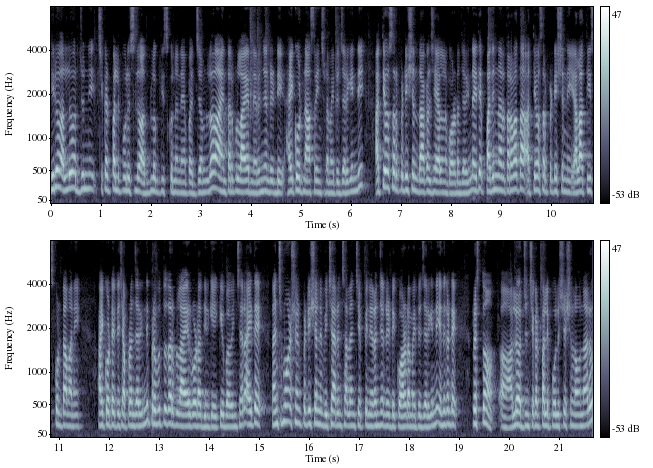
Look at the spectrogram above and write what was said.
హీరో అల్లు అర్జున్ని చికట్పల్లి పోలీసులు అదుపులోకి తీసుకున్న నేపథ్యంలో ఆయన తరపు లాయర్ నిరంజన్ రెడ్డి హైకోర్టును ఆశ్రయించడం అయితే జరిగింది. అత్యవసర పిటిషన్ దాఖలు చేయాలని కోరడం జరిగింది. అయితే పదిన్నర తర్వాత అత్యవసర పిటిషన్ని ఎలా తీసుకుంటామని హైకోర్టు అయితే చెప్పడం జరిగింది. ప్రభుత్వ తరపు లాయర్ కూడా దీనికి ఏకీభవించారు. అయితే లంచ్ మోషన్ పిటిషన్ విచారించాలని చెప్పి నిరంజన్ రెడ్డి కోరడం అయితే జరిగింది. ఎందుకంటే ప్రస్తుతం అల్లు అర్జున్ చికట్పల్లి పోలీస్ స్టేషన్లో ఉన్నారు.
